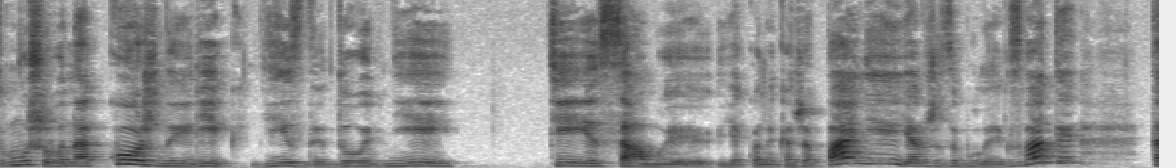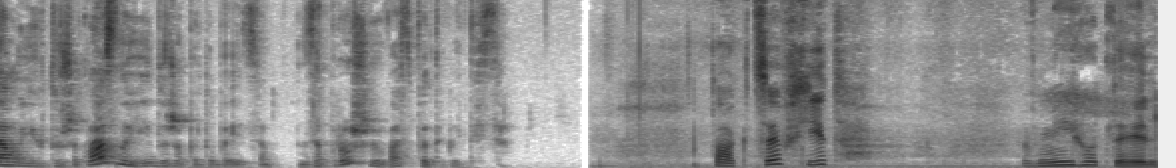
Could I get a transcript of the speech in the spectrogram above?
тому що вона кожний рік їздить до однієї тієї самої, як вона каже, пані, я вже забула, як звати. Там у їх дуже класно, їй дуже подобається. Запрошую вас подивитися. Так, це вхід в мій готель.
